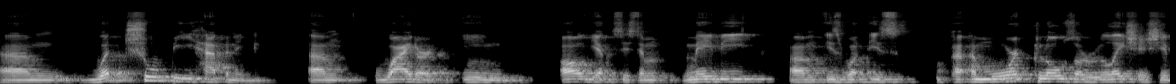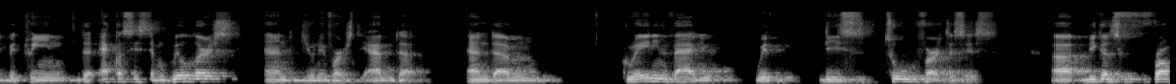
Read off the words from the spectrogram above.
um, what should be happening um, wider in all the ecosystem maybe um, is what is a, a, more closer relationship between the ecosystem builders and the university and uh, and um, creating value with these two vertices. Uh, because from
